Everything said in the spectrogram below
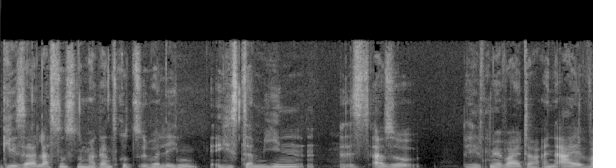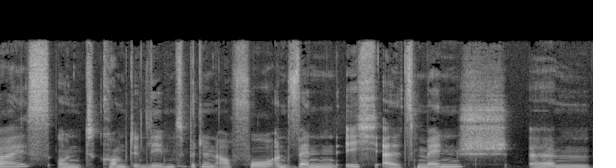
Gesa, lass uns noch mal ganz kurz überlegen. Histamin ist also hilft mir weiter. Ein Eiweiß und kommt in Lebensmitteln auch vor. Und wenn ich als Mensch ähm,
